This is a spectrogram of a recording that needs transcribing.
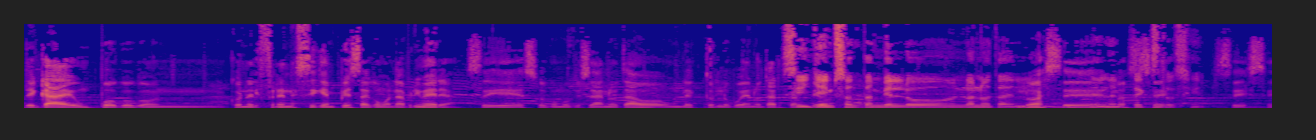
decae un poco con, con el frenesí que empieza como la primera. Sí, eso como que se ha notado, un lector lo puede notar también. Sí, Jameson también lo, lo anota en, lo hace, en el texto, sí. Sí, sí.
